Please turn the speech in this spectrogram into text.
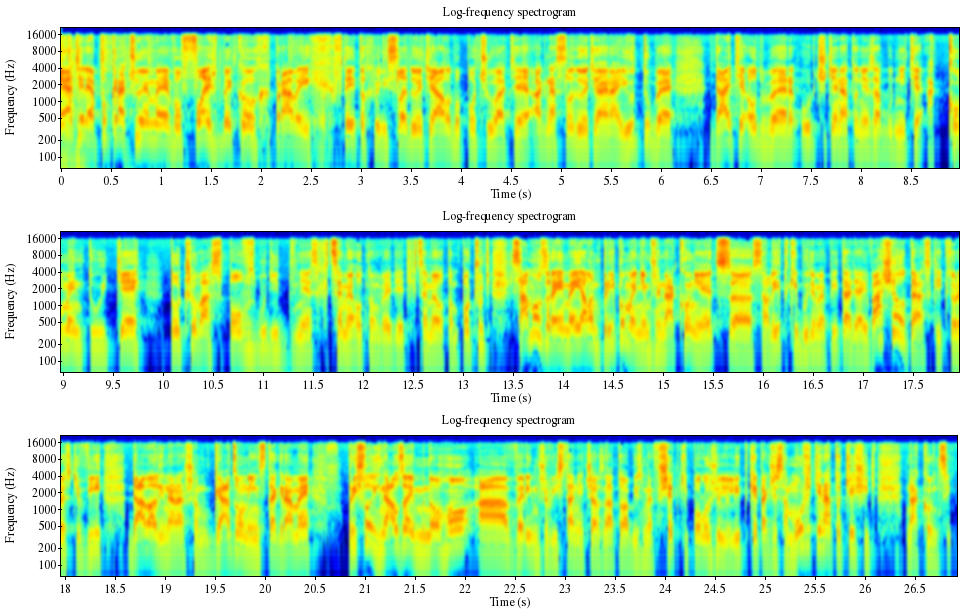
Priatelia, pokračujeme vo flashbackoch, práve ich v tejto chvíli sledujete alebo počúvate. Ak nás sledujete aj na YouTube, dajte odber, určite na to nezabudnite a komentujte to, čo vás povzbudí dnes. Chceme o tom vedieť, chceme o tom počuť. Samozrejme, ja len pripomeniem, že nakoniec e, sa Lidky budeme pýtať aj vaše otázky, ktoré ste vy dávali na našom Gazon Instagrame. Prišlo ich naozaj mnoho a verím, že vystane čas na to, aby sme všetky položili Lidke, takže sa môžete na to tešiť na konci. E,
